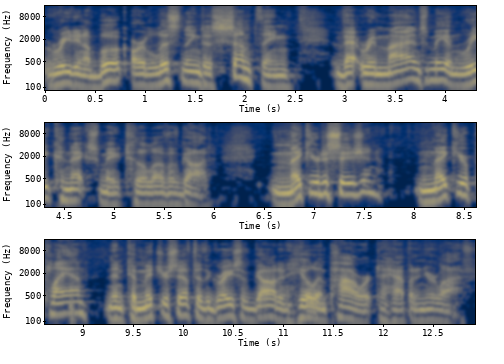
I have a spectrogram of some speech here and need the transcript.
reading a book, or listening to something that reminds me and reconnects me to the love of God. Make your decision, make your plan, then commit yourself to the grace of God and He'll empower it to happen in your life.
